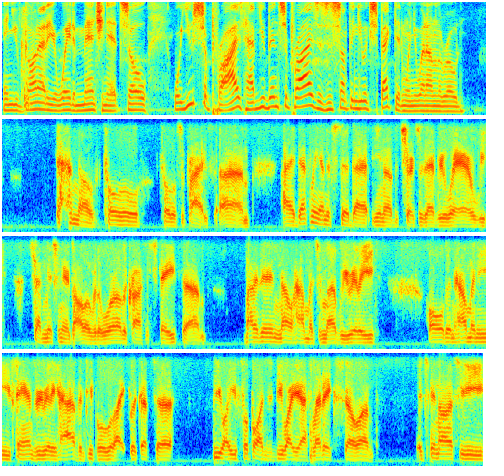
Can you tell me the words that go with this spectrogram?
and you've gone out of your way to mention it. So were you surprised? Have you been surprised? Is this something you expected when you went out on the road? no, total, total surprise. Um, I definitely understood that, you know, the church is everywhere. We send missionaries all over the world, across the states. Um, but I didn't know how much love we really hold and how many fans we really have. And people like look up to BYU football and just BYU athletics. So, um, it's been honestly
